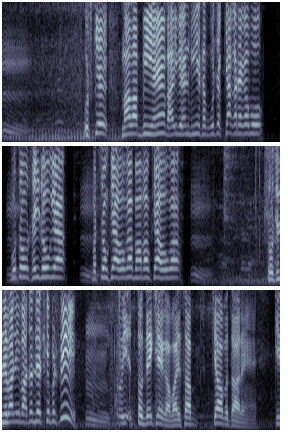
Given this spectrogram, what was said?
हम्म, उसके माँ बाप भी हैं भाई बहन भी हैं सब कुछ क्या करेगा वो? वो तो शहीद हो गया। बच्चों क्या होगा माँ बाप क्या होगा? हम्म, सोचने वाली बात है देश के प्रति। हम्म, तो तो देखिएगा भाई साहब क्या बता रहे हैं कि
